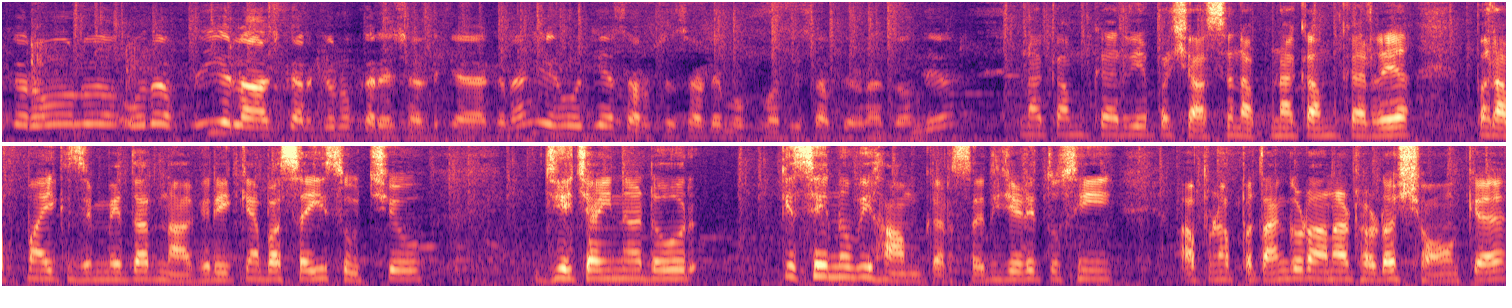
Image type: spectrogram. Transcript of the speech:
ਕਰੋ ਉਹਨੂੰ- ਉਹਦਾ ਫ੍ਰੀ ਇਲਾਜ ਕਰਕੇ ਉਹਨੂੰ ਘਰੇ ਛੱਡ ਕੇ ਆਇਆ ਕਰਾਂਗੇ। ਇਹੋ ਜਿਹੀਆਂ ਸਰਵਿਸ ਸਾਡੇ ਮੁੱਖ ਮੰਤਰੀ ਸਾਹਿਬ ਦੇਣਾ ਚਾਹੁੰਦੇ ਆ। ਆਪਣਾ ਕੰਮ ਕਰ ਰਹੀ ਹੈ, ਪ੍ਰਸ਼ਾਸਨ ਆਪਣਾ ਕੰਮ ਕਰ ਰਿਹਾ, ਪਰ ਆਪਾਂ ਇੱਕ ਜ਼ਿੰਮੇਦਾਰ ਨਾਗਰਿਕ ਹਾਂ। ਬਸ ਇਹੀ ਸੋਚਿਓ, ਜੇ ਚਾਈਨਾ ਡੋਰ ਕਿਸੇ ਨੂੰ ਵੀ ਹਾਰਮ ਕਰ ਸਕਦੀ, ਜਿਹੜੇ ਤੁਸੀਂ ਆਪਣਾ ਪਤੰਗ ਉਡਾਉਣਾ ਤੁਹਾਡਾ ਸ਼ੌਂਕ ਹੈ,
